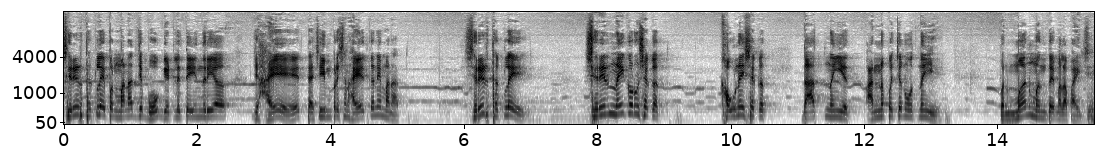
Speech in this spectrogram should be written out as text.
शरीर थकलंय पण मनात जे भोग घेतले ते इंद्रिय जे आहेत त्याचे इम्प्रेशन आहेत का नाही मनात? शरीर थकलंय. शरीर नाही करू शकत खाऊ नाही शकत दात नाही आहेत अन्नपचन होत नाही आहे पण मन म्हणतंय मला पाहिजे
